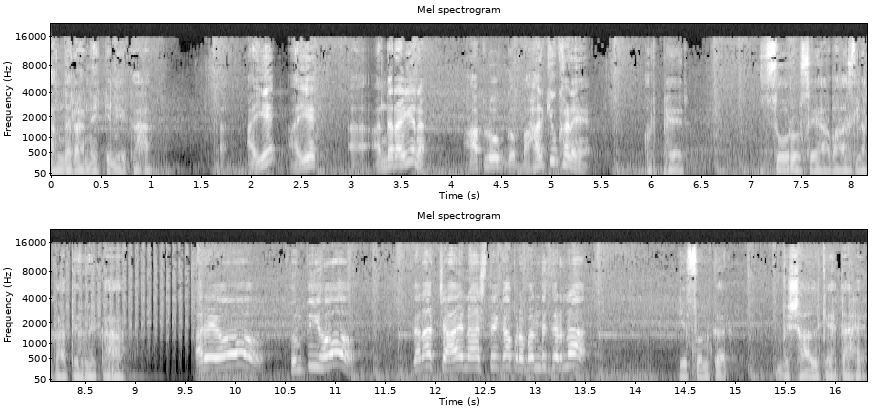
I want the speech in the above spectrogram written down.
अंदर आने के लिए कहा, आइए आइए। अंदर आइए ना। आप लोग बाहर क्यों खड़े हैं? और फिर जोरों से आवाज़ लगाते हुए कहा अरे ओ सुनती हो। जरा चाय नाश्ते का प्रबंध करना। ये सुनकर विशाल कहता है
